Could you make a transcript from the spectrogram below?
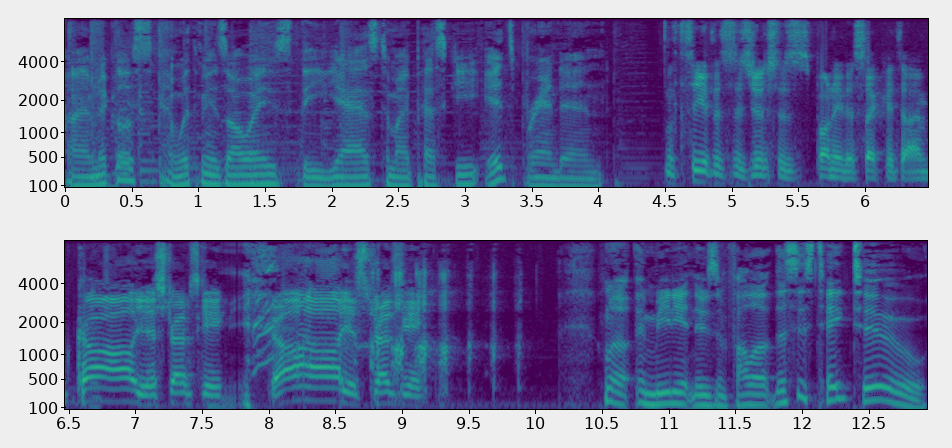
I am Nicholas, and with me, as always, the Yaz to my pesky, it's Brandon. Let's see if this is just as funny the second time. Carl Yastrzemski. Carl Yastrzemski. Well, immediate news and follow up. This is take two.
